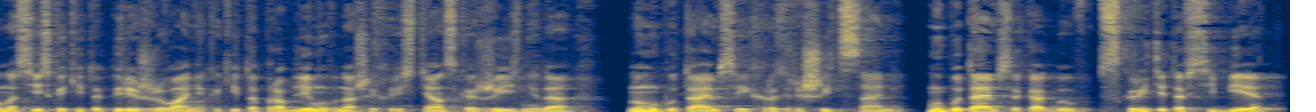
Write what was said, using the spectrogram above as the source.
у нас есть какие-то переживания, какие-то проблемы в нашей христианской жизни, да, но мы пытаемся их разрешить сами. Мы пытаемся как бы скрыть это в себе,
